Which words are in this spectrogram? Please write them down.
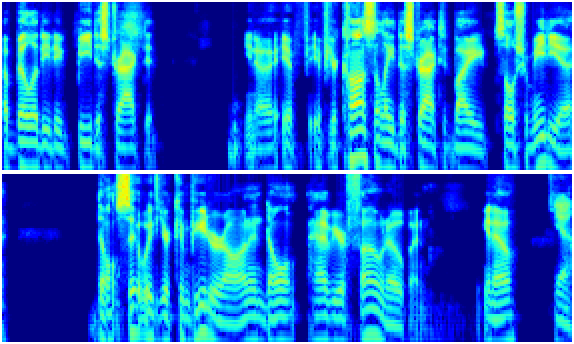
ability to be distracted. You know, if if you're constantly distracted by social media, don't sit with your computer on and don't have your phone open. You know, Yeah.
